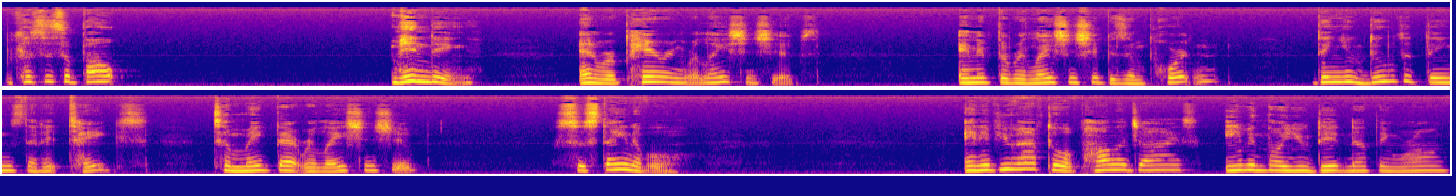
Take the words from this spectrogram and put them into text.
Because it's about mending and repairing relationships. And if the relationship is important, then you do the things that it takes to make that relationship sustainable. And if you have to apologize, even though you did nothing wrong,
